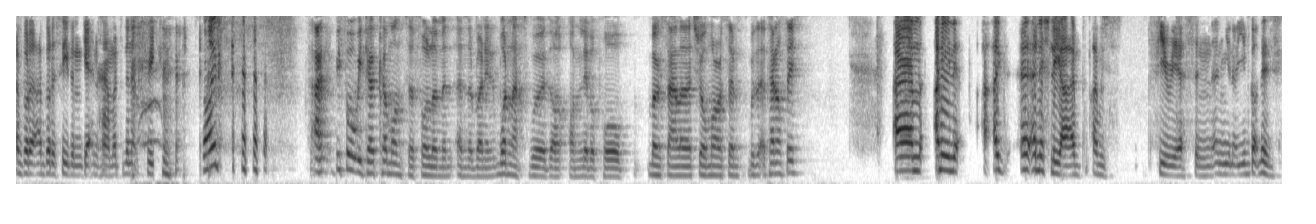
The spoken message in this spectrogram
I've got to, I've got to see them getting hammered for the next week. Live. And before we go, come on to Fulham and, and the running, one last word on, on Liverpool. Mo Salah, Sean Morrison, was it a penalty? Um, I mean, I, I, initially I, I was furious, and, and you know you've got these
